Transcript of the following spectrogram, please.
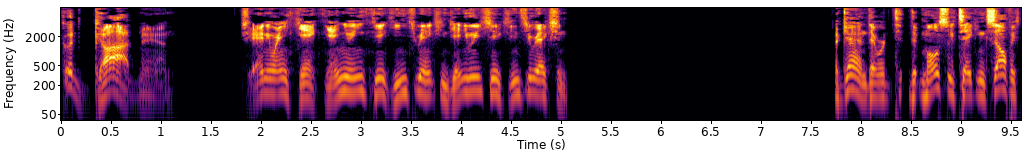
Good God, man. January 6th, January 6th, insurrection, January 6th, insurrection. Again, they were t- mostly taking selfies.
